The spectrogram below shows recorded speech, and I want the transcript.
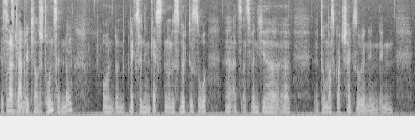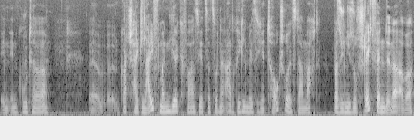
es, bleibt eine Klaus-Strunz-Sendung und, und mit wechselnden Gästen und es wirkt es so, äh, als, als wenn hier äh, Thomas Gottschalk so in, in, in, in, in guter äh, Gottschalk-Live-Manier quasi jetzt so eine Art regelmäßige Talkshow jetzt da macht. Was ich nicht so schlecht fände, ne? aber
